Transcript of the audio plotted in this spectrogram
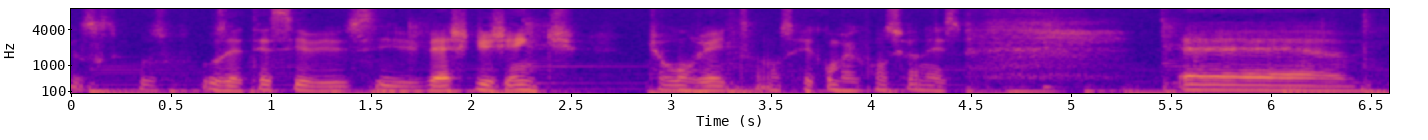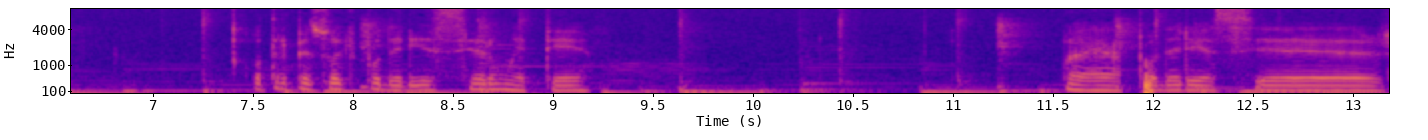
que os, os, os ET se, se vestem de gente, de algum jeito, não sei como é que funciona isso. É... Outra pessoa que poderia ser um ET é, poderia ser.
